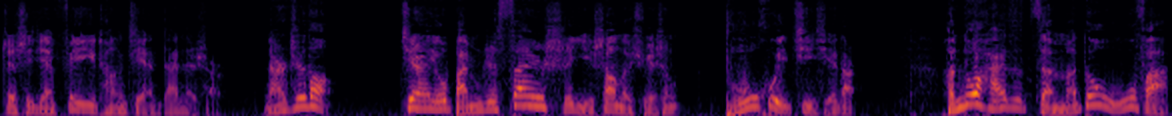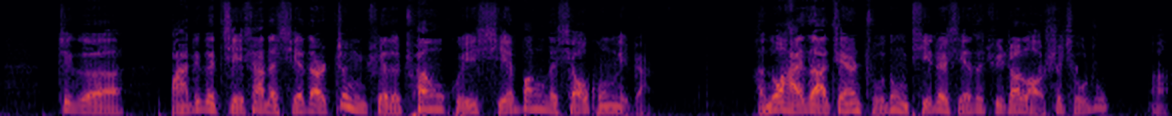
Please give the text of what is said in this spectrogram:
这是一件非常简单的事儿，哪知道，竟然有百分之三十以上的学生不会系鞋带很多孩子怎么都无法这个把这个解下的鞋带正确的穿回鞋帮的小孔里边。很多孩子啊，竟然主动提着鞋子去找老师求助啊，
